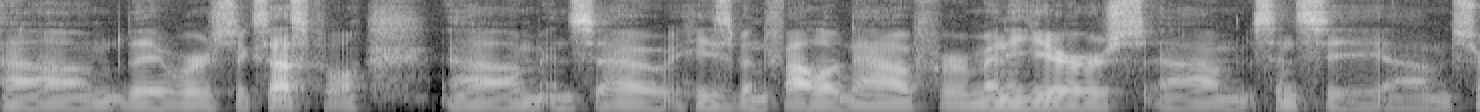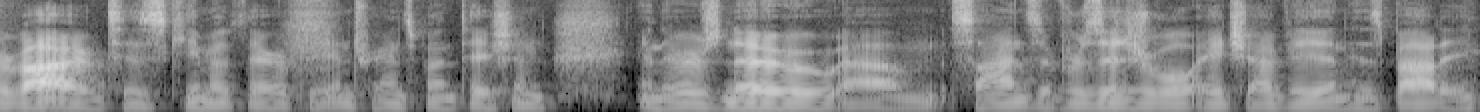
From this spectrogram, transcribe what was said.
um, they were successful. Um, and so he's been followed now for many years um, since he um, survived his chemotherapy and transplantation. And there's no um, signs of residual HIV in his body.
